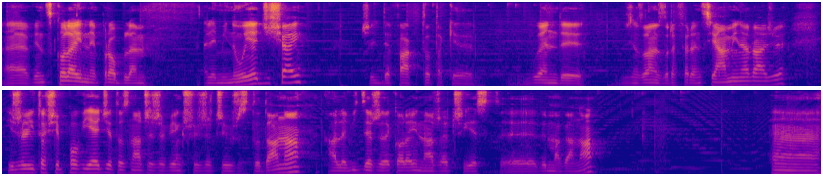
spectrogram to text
E, więc kolejny problem eliminuję dzisiaj, czyli de facto takie błędy związane z referencjami na razie. Jeżeli to się powiedzie, to znaczy, że większość rzeczy już jest dodana, ale widzę, że kolejna rzecz jest e, wymagana. E,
